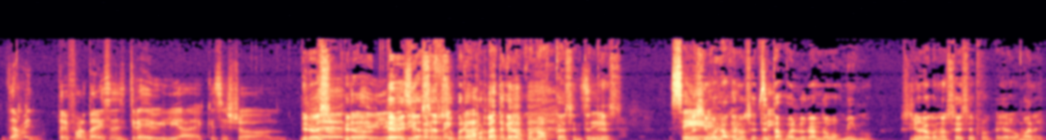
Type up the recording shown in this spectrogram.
Dame tres fortalezas y tres debilidades, qué sé yo. Pero, debería ser súper importante que los conozcas, ¿entendés? Sí. porque si vos lo conocés, te estás valorando a vos mismo. Si no lo conoces, es porque hay algo mal ahí.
